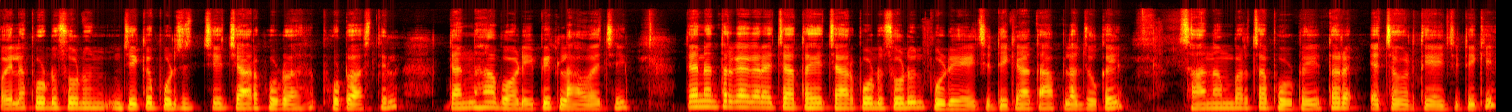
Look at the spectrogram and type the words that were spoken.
पहिला फोटो सोडून जे काही पुढचे जे चार फोटो फोटो असतील त्यांना हा बॉडी पिक लावायचे. त्यानंतर काय करायचे? आता हे चार फोटो सोडून पुढे यायचे. ठीक आहे? आता आपला जो काही सहा नंबरचा फोटो आहे तर याच्यावरती यायचे. ठीक आहे?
